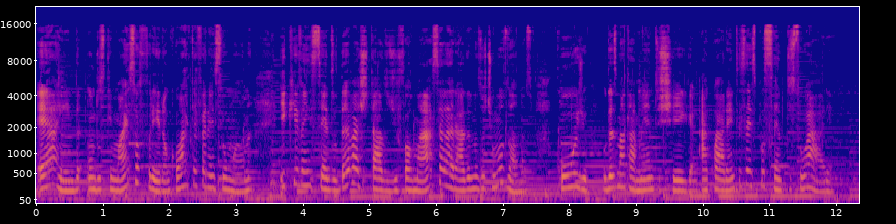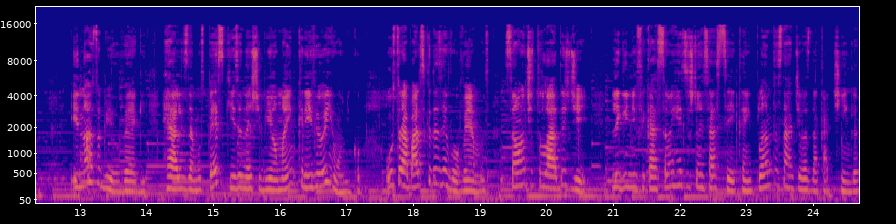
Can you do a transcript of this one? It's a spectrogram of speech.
É ainda um dos que mais sofreram com a interferência humana e que vem sendo devastado de forma acelerada nos últimos anos, cujo o desmatamento chega a 46% de sua área. E nós do BioVeg realizamos pesquisa neste bioma incrível e único. Os trabalhos que desenvolvemos são intitulados de lignificação e resistência à seca em plantas nativas da caatinga,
